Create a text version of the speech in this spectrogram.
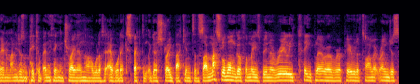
bearing in mind he doesn't pick up anything in training, I would, I would expect him to go straight back into the side. Mass Luongo for me has been a really key player over a period of time at Rangers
